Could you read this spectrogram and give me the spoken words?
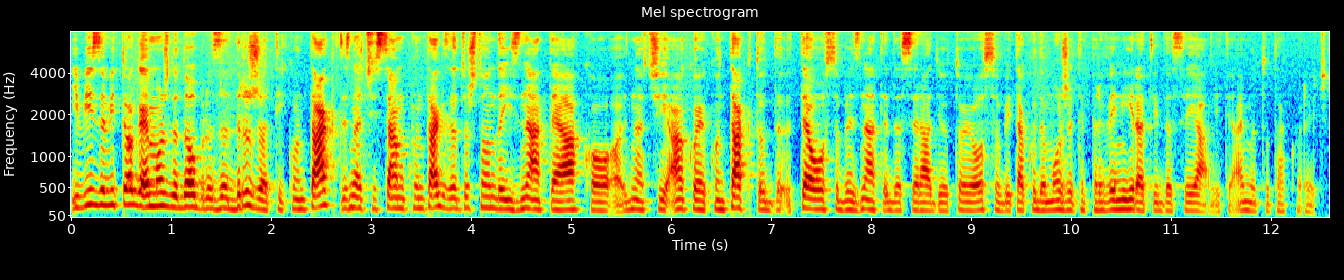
I vizavi toga je možda dobro zadržati kontakt, znači sam kontakt, zato što onda i znate ako, znači ako je kontakt od te osobe, znate da se radi o toj osobi, tako da možete prevenirati da se javite, ajmo to tako reći.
